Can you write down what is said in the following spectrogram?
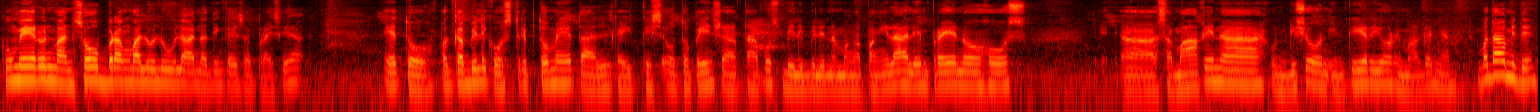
Kung meron man sobrang malulula na din kayo sa price kaya eto, pagkabili ko, strip to metal kay Kiss Auto Paint Shop, tapos bili-bili ng mga pangilalim, preno, hose, ah, sa makina, kondisyon, interior, yung mga ganyan. Madami din.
